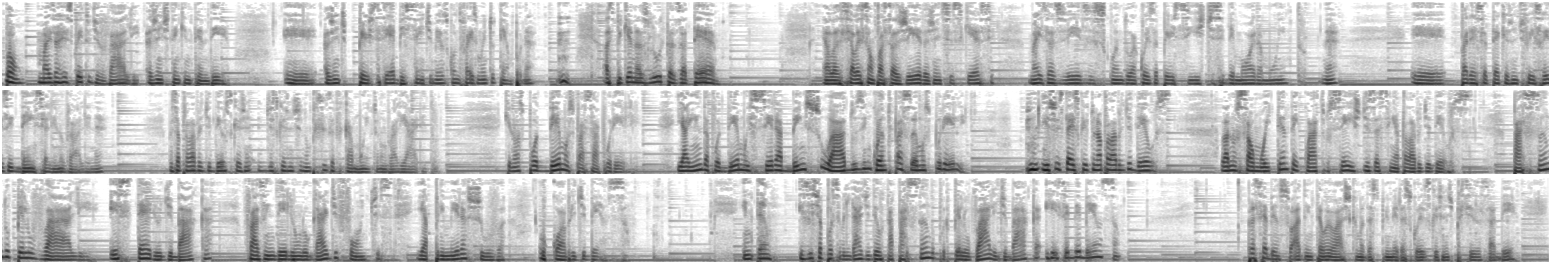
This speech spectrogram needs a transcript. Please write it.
Bom, mas a respeito de vale, a gente tem que entender, é, a gente percebe e sente mesmo quando faz muito tempo, né? As pequenas lutas até, elas, se elas são passageiras, a gente se esquece, mas às vezes quando a coisa persiste, se demora muito, né? É, parece até que a gente fez residência ali no vale, né? Mas a palavra de Deus que gente, diz que a gente não precisa ficar muito num vale árido que nós podemos passar por ele e ainda podemos ser abençoados enquanto passamos por ele. Isso está escrito na palavra de Deus. Lá no Salmo 84, 6 diz assim a palavra de Deus: Passando pelo vale estéreo de Baca, fazem dele um lugar de fontes, e a primeira chuva o cobre de bênção. Então, existe a possibilidade de eu estar passando por, pelo vale de Baca e receber bênção. Para ser abençoado, então, eu acho que uma das primeiras coisas que a gente precisa saber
